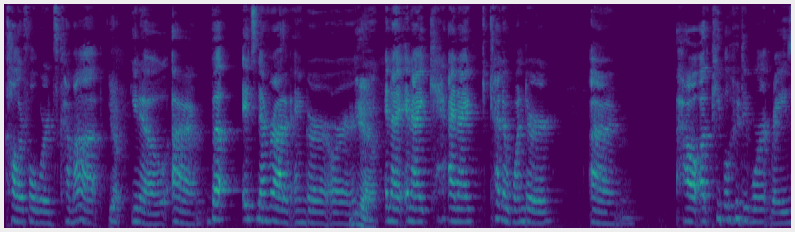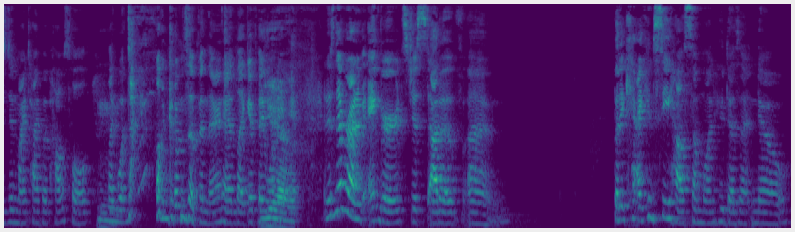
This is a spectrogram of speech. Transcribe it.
colorful words come up Yep. you know um, but it's never out of anger or Yeah. and I and I and I kind of wonder um, how other people who did, weren't raised in my type of household, like Mm. what dialogue comes up in their head, like if they want to. And it's never out of anger; it's just out of. Um, but it can, I can see how someone who doesn't know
